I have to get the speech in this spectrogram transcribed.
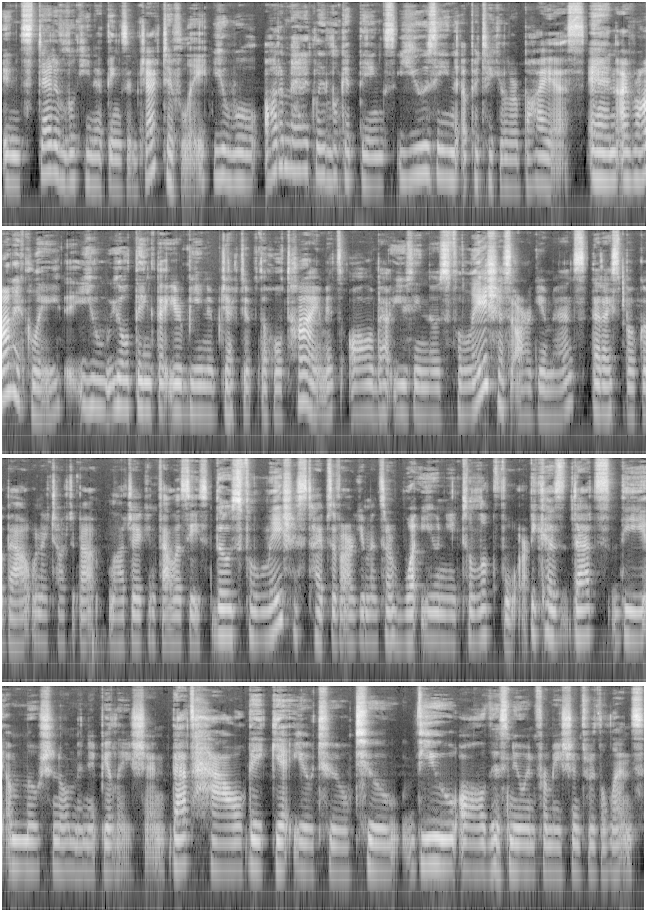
instead of looking at things objectively, you will automatically look at things using a particular bias. And ironically, you you'll think that you're being objective the whole time. It's all about using those fallacious arguments that I spoke about when I talked about logic and fallacies. Those fallacious types of arguments are what you need to look for because that's the emotional manipulation. That's how they get you to to view all this new information through the lens.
